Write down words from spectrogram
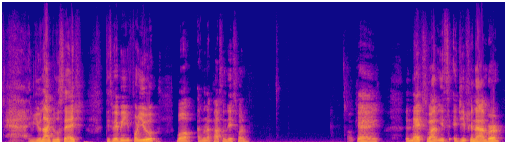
If you like blue sage, this may be for you, but I'm gonna pass on this one. Okay. The next one is Egyptian amber.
